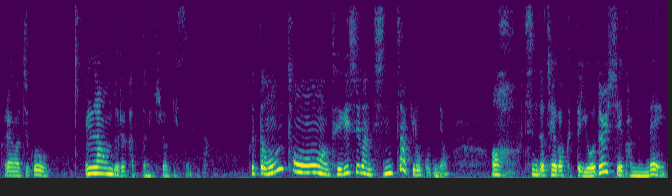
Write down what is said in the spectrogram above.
그래가지고 1라운드를 갔던 기억이 있습니다. 그때 엄청 대기 시간 진짜 길었거든요. 아 진짜 제가 그때 8시에 갔는데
